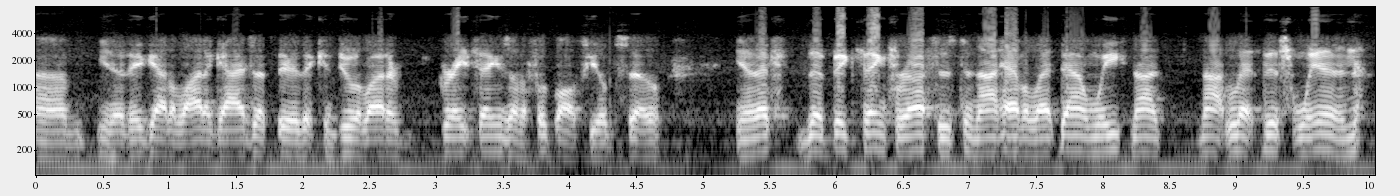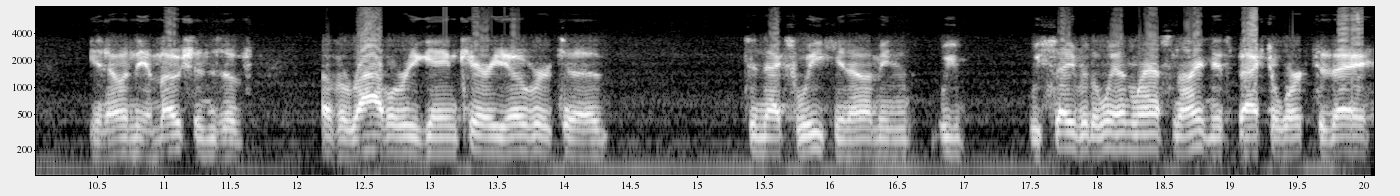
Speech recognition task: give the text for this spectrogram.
Um, you know, they've got a lot of guys up there that can do a lot of great things on a football field. So, you know, that's the big thing for us is to not have a letdown week, not not let this win, you know, and the emotions of of a rivalry game carry over to to next week. You know, I mean, we we savor the win last night, and it's back to work today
